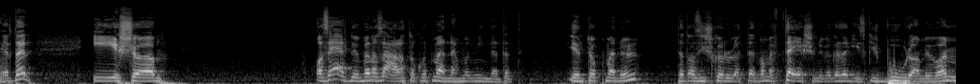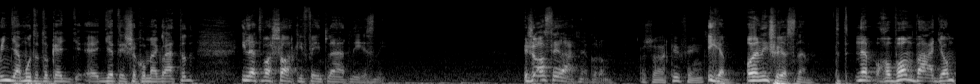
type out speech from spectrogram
Érted? És az erdőben az állatok ott mennek meg mindent, tehát ilyen tök menő, tehát az is körülötted van, mert teljesen üveg az egész kis búra, ami van. Mindjárt mutatok egy, egyet, és akkor meglátod. Illetve a sarki fényt lehet nézni. És azt én látni akarom. A sarki fényt? Igen, olyan nincs, hogy azt nem. Tehát nem, ha van vágyam,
